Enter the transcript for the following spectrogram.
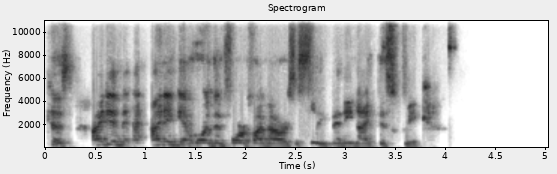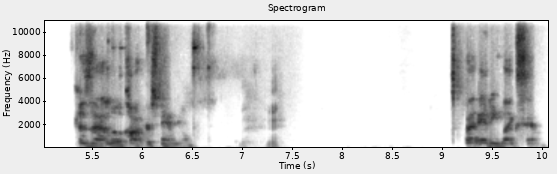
Because I didn't I didn't get more than four or five hours of sleep any night this week. Because that little cocker spaniel. but Eddie likes him.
